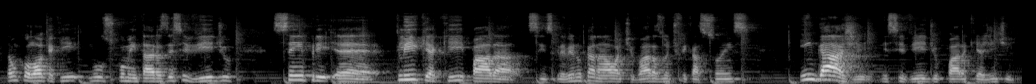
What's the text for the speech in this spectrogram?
Então coloque aqui nos comentários desse vídeo. Sempre é, clique aqui para se inscrever no canal, ativar as notificações, engaje esse vídeo para que a gente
